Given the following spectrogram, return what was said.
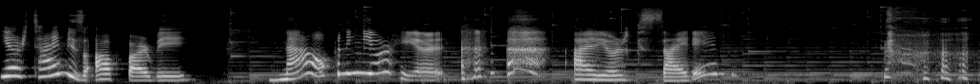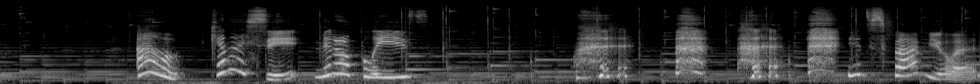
Your time is up, Barbie. Now opening your hair. Are you excited? oh, can I see? Mirror, please. it's fabulous.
